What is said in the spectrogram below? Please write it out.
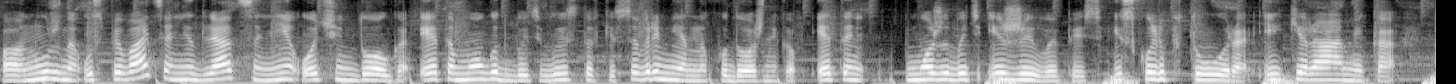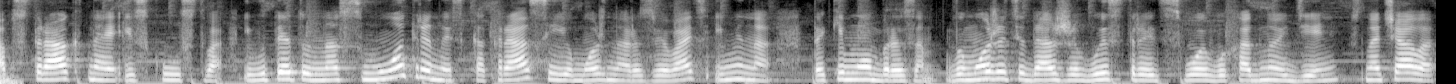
э, нужно успевать, они длятся не очень долго. Это могут быть выставки современных художников, это может быть и живопись, и скульптура, и керамика, абстрактное искусство. И вот эту насмотренность, как раз ее можно развивать именно таким образом. Вы можете даже выстроить свой выходной день. Сначала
